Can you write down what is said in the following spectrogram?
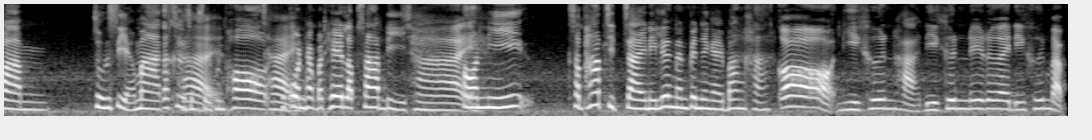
ความสูญเสียมาก็คือใช่สูญเสียคุณพ่อใช่ทุกคนทั้งประเทศรับทราบดีใช่ตอนนี้สภาพจิตใจในเรื่องนั้นเป็นยังไงบ้างคะ ก็ดีขึ้นค่ะ ดีขึ้นเรื่อยๆ ดีขึ้นแบบ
